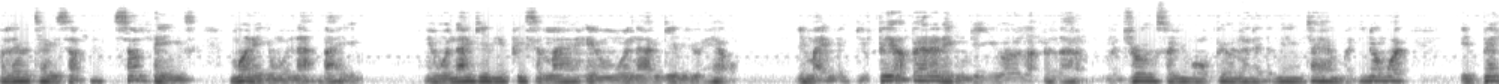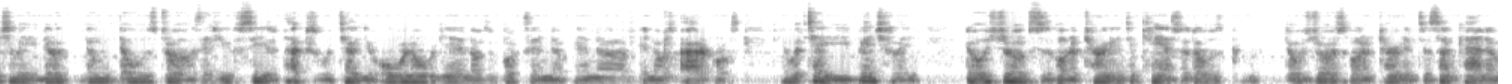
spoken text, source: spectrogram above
But let me tell you something. Some things money will not buy you. It will not give you peace of mind. It will not give you help. It might make you feel better. They can give you a lot, a lot of drugs so you won't feel nothing at the meantime. But you know what? Eventually, those, those drugs, as you see, the doctors will tell you over and over again in those books and in, uh, in those articles, they will tell you eventually those drugs is going to turn into cancer. Those those drugs are going to turn into some kind of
